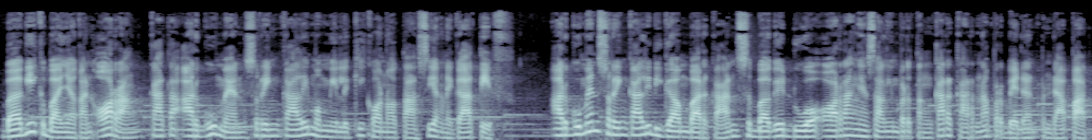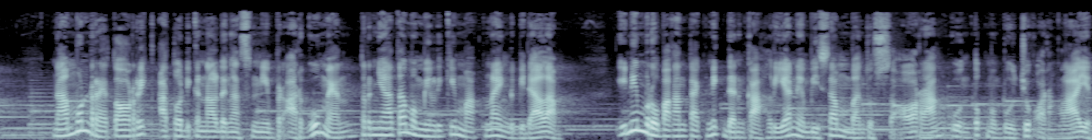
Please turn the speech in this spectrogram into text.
Bagi kebanyakan orang, kata argumen sering kali memiliki konotasi yang negatif – Argumen sering kali digambarkan sebagai dua orang yang saling bertengkar karena perbedaan pendapat. Namun retorik atau dikenal dengan seni berargumen ternyata memiliki makna yang lebih dalam. Ini merupakan teknik dan keahlian yang bisa membantu seseorang untuk membujuk orang lain.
